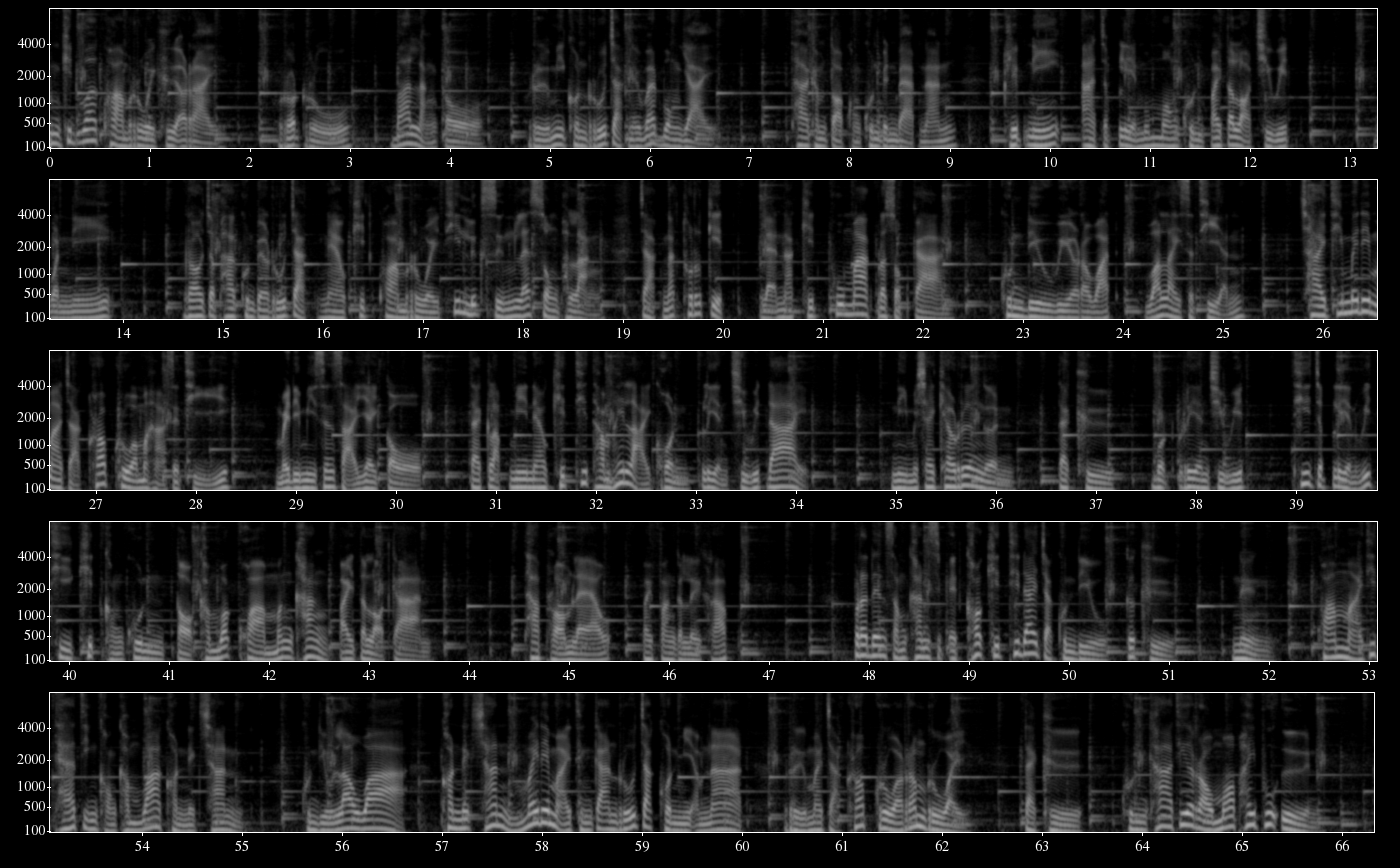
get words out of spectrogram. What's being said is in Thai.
คุณคิดว่าความรวยคืออะไร รถหรู บ้านหลังโต หรือมีคนรู้จักในแวดวงใหญ่ ถ้าคำตอบของคุณเป็นแบบนั้น คลิปนี้อาจจะเปลี่ยนมุมมองคุณไปตลอดชีวิต วันนี้ เราจะพาคุณไปรู้จักแนวคิดความรวยที่ลึกซึ้งและทรงพลัง จากนักธุรกิจและนักคิดผู้มากประสบการณ์ คุณดิววีรวัตรวลัยเสถียรชายที่ไม่ได้มาจากครอบครัวมหาเศรษฐี ไม่ได้มีเส้นสายใยโก แต่กลับมีแนวคิดที่ทำให้หลายคนเปลี่ยนชีวิตได้ นี่ไม่ใช่แค่เรื่องเงิน แต่คือบทเรียนชีวิตที่จะเปลี่ยนวิธีคิดของคุณต่อคำว่าความมั่งคั่งไปตลอดกาลถ้าพร้อมแล้วไปฟังกันเลยครับ ประเด็นสำคัญ 11 ข้อคิดที่ได้จากคุณดิวก็คือ 1. ความหมายที่แท้จริงของคำว่า connection คุณดิวเล่าว่า connection ไม่ได้หมายถึงการรู้จักคนมีอำนาจ หรือมาจากครอบครัวร่ำรวย แต่คือ คุณค่าที่เรามอบให้ผู้อื่น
